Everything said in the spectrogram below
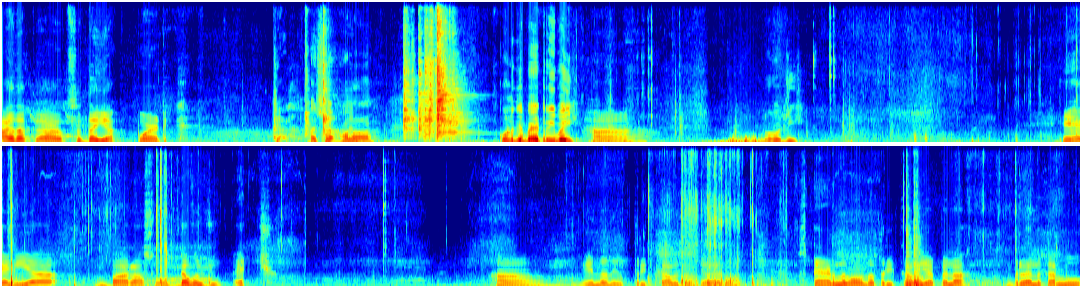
ਆ ਇਹਦਾ ਅਹ, ਸਿੱਧਾ ਹੀ ਆ ਪੁਆਇੰਟ ਚੱਲ। ਅੱਛਾ ਹੁਣ ਆਹ ਖੁੱਲ ਕੇ ਬੈਟਰੀ ਬਾਈ? ਹਾਂ। ਲੋ ਜੀ। ਇਹ ਹੈਗੀ ਆ 1200 WH ਹਾਂ ਇਹਨਾਂ ਨੇ ਤਰੀਕਾ ਵੀ ਦੱਸਿਆ ਹੈ ਸਟੈਂਡ ਲਗਾਉਣ ਦਾ ਤਰੀਕਾ ਵੀ ਆ। ਪਹਿਲਾਂ ਡਰੈਲ ਕਰ ਲਓ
